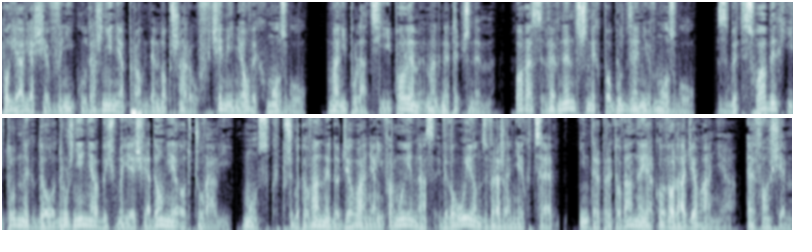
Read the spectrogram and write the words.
pojawia się w wyniku drażnienia prądem obszarów ciemieniowych mózgu, manipulacji polem magnetycznym oraz wewnętrznych pobudzeń w mózgu, zbyt słabych i trudnych do odróżnienia byśmy je świadomie odczuwali. Mózg przygotowany do działania informuje nas wywołując wrażenie chce, interpretowane jako wola działania. F8.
